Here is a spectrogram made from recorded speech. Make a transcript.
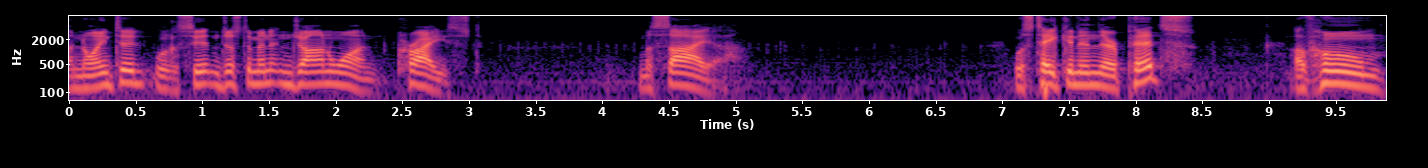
Anointed, we'll see it in just a minute in John 1. Christ, Messiah, was taken in their pits, of whom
